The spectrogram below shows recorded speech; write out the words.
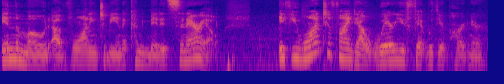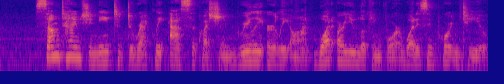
in the mode of wanting to be in a committed scenario. If you want to find out where you fit with your partner, sometimes you need to directly ask the question really early on What are you looking for? What is important to you?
